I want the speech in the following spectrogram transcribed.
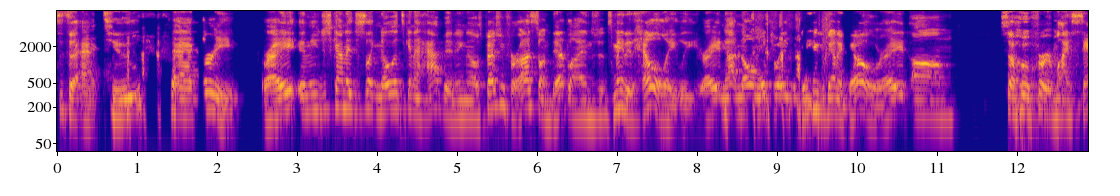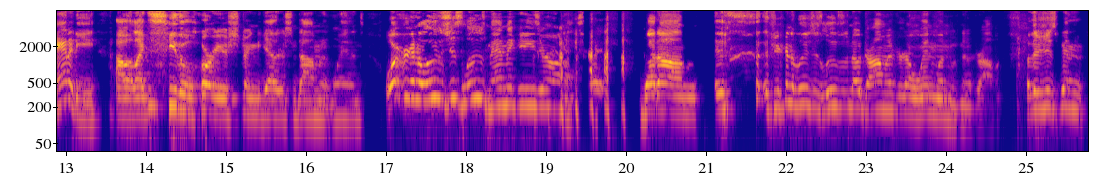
to, to Act Two to Act Three. Right. And you just kind of just like know what's going to happen, you know, especially for us on deadlines. It's made it hell lately, right? Not knowing which way the game's going to go. Right. Um, so for my sanity, I would like to see the Warriors string together some dominant wins. Or if you're gonna lose, just lose, man. Make it easier on us. Right? but um, if, if you're gonna lose, just lose with no drama. If you're gonna win, win with no drama. But there's just been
